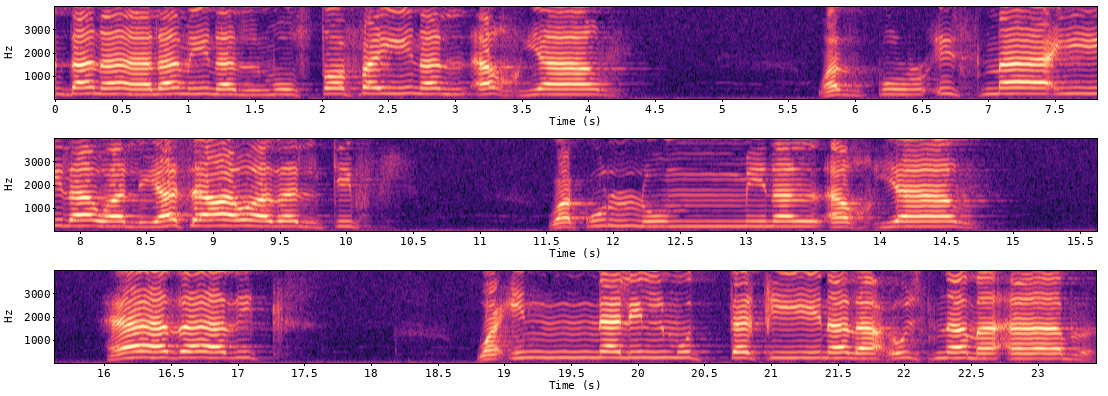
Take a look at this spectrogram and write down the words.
عندنا لمن المصطفين الأخيار. واذكر إسماعيل واليسع وذا الكفر وكل من الأخيار. هذا ذكر. وإن للمتقين لحسن مآب.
